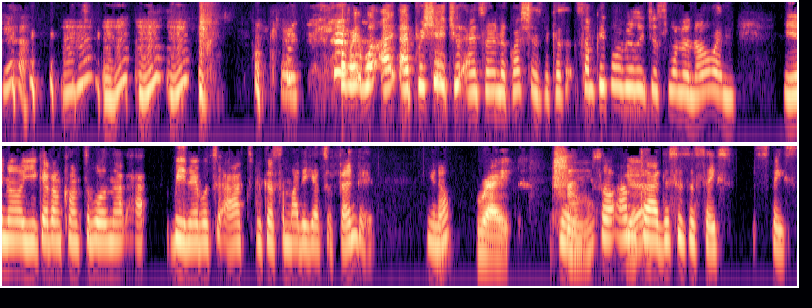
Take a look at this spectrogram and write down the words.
yeah. mm-hmm, mm-hmm, mm-hmm, mm-hmm. Okay. All right. Well, I, I appreciate you answering the questions because some people really just want to know, and you know, you get uncomfortable not a- being able to ask because somebody gets offended. You know. Right. Yeah. True. So I'm Yeah. glad this is a safe space.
